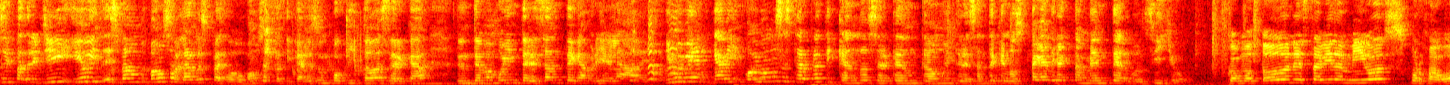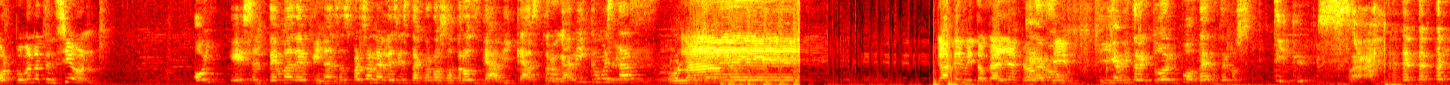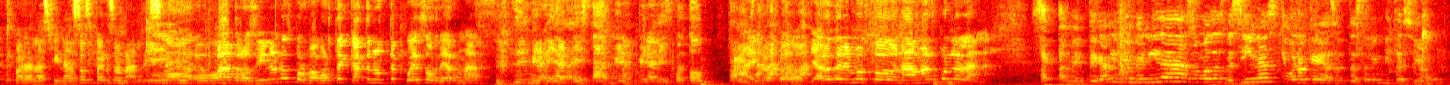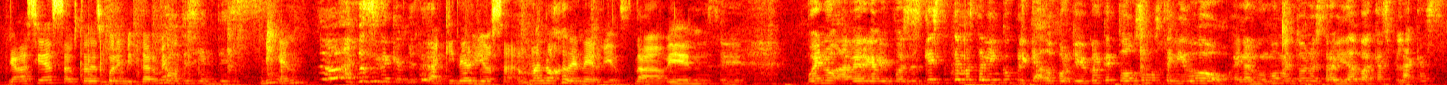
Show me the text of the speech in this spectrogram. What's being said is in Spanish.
soy Patrick G y hoy vamos a hablarles, pero vamos a platicarles un poquito acerca de un tema muy interesante, Gabriela. Y muy bien, Gaby, hoy vamos a estar platicando acerca de un tema muy interesante que nos pega directamente al bolsillo. Como todo en esta vida, amigos, por favor, pongan atención. Hoy es el tema de finanzas personales y está con nosotros Gaby Castro. Gaby, ¿cómo estás? Hola. Eh. Gaby, mi tocaya, claro, que sí. Y Gaby trae todo el poder de los tigres. Para las finanzas personales. Claro. Patrocínanos, por favor, Tecate, no te puedes sordear más. Sí, mira, ya, ahí está, mira, mira, ahí está todo. Ahí, está, todo. Ya lo tenemos todo, nada más por la lana. Exactamente. Gaby, bienvenida. Somos las vecinas. Qué bueno que aceptaste la invitación. Gracias a ustedes por invitarme. ¿Cómo te sientes? Bien. Aquí nerviosa, un manojo de nervios. No, bien. Sí. Bueno, a ver, Gaby, pues es que este tema está bien complicado porque yo creo que todos hemos tenido en algún momento de nuestra vida vacas flacas,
